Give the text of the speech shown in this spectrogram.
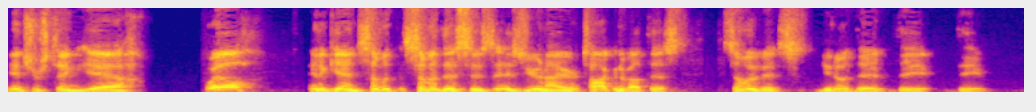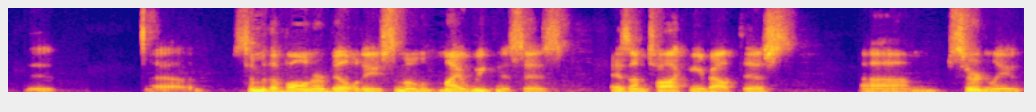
Interesting, yeah. Well, and again, some of some of this is as you and I are talking about this. Some of it's you know the the the, uh, some of the vulnerabilities, some of my weaknesses as I'm talking about this. Um, certainly,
